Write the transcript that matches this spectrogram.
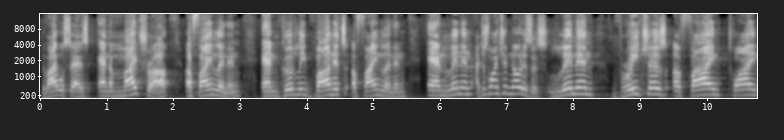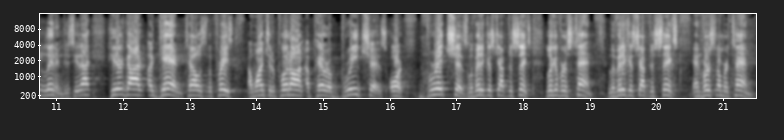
the Bible says, And a mitre of fine linen, and goodly bonnets of fine linen, and linen, I just want you to notice this linen breeches of fine twine linen. Do you see that? Here, God again tells the priest, I want you to put on a pair of breeches or britches. Leviticus chapter 6. Look at verse 10. Leviticus chapter 6 and verse number 10.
